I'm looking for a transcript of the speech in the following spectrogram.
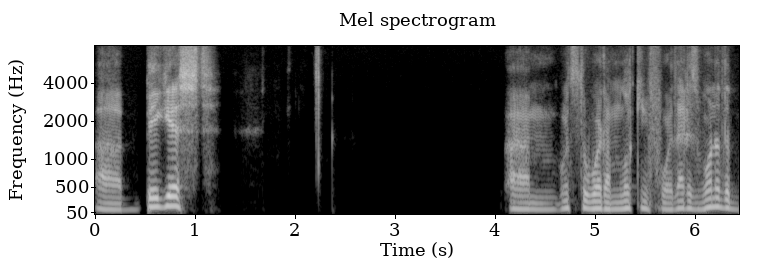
uh, biggest um, what's the word I'm looking for? That is one of the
